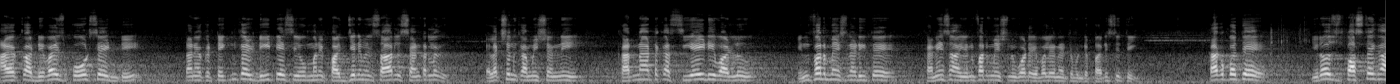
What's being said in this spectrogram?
ఆ యొక్క డివైస్ పోర్ట్స్ ఏంటి దాని యొక్క టెక్నికల్ డీటెయిల్స్ ఇవ్వమని పద్దెనిమిది సార్లు సెంట్రల్ ఎలక్షన్ కమిషన్ని కర్ణాటక సిఐడి వాళ్ళు ఇన్ఫర్మేషన్ అడిగితే కనీసం ఆ ఇన్ఫర్మేషన్ కూడా ఇవ్వలేనటువంటి పరిస్థితి. కాకపోతే ఈరోజు స్పష్టంగా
